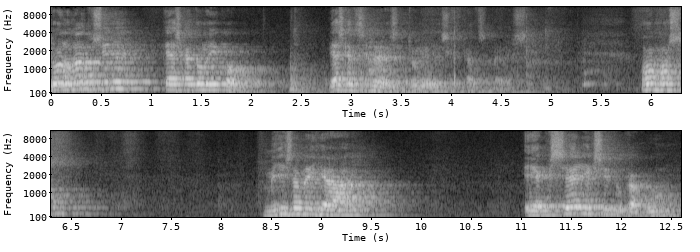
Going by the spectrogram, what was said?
το όνομά τους είναι εσχατολογικό. Έσκατες ημέρες, το λέω, έσκατες ημέρες. Όμως, μιλήσαμε για εξέλιξη του κακού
